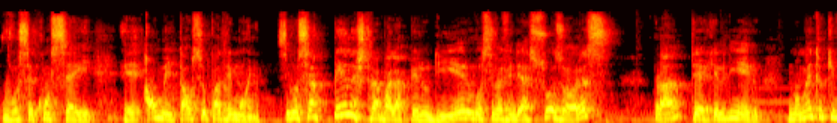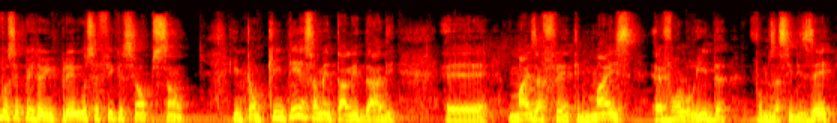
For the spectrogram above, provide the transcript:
você consegue é, aumentar o seu patrimônio. Se você apenas trabalhar pelo dinheiro, você vai vender as suas horas para ter aquele dinheiro. No momento que você perdeu o emprego, você fica sem opção. Então, quem tem essa mentalidade é, mais à frente, mais evoluída, vamos assim dizer,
